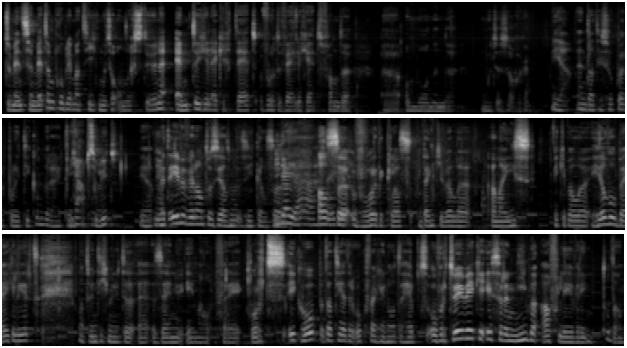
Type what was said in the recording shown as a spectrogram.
de mensen met een problematiek moeten ondersteunen en tegelijkertijd voor de veiligheid van de eh, omwonenden moeten zorgen. Ja, en dat is ook waar politiek om draait. Ja, absoluut. Ja, met evenveel enthousiasme zie ik als, Ja, ja, als voor de klas. Dankjewel, uh, Anaïs. Ik heb al heel veel bijgeleerd, maar 20 minuten zijn nu eenmaal vrij kort. Ik hoop dat jij er ook van genoten hebt. Over twee weken is er een nieuwe aflevering. Tot dan.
